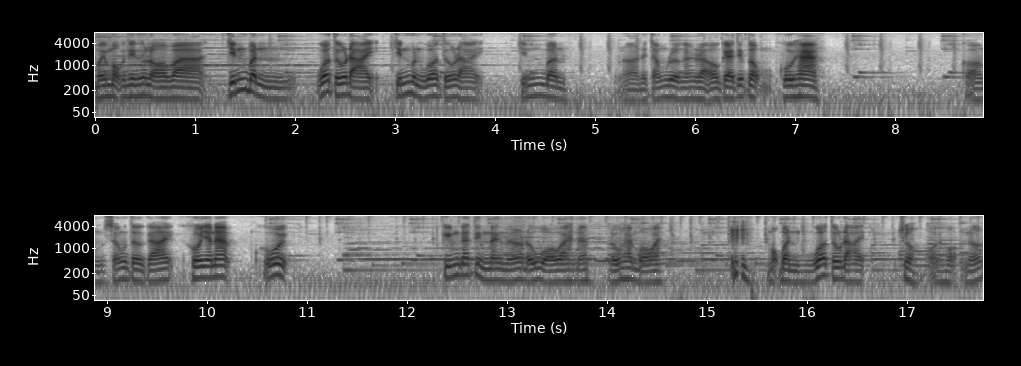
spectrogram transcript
11 bình tiền thổ lộ và 9 bình quá tiểu đại 9 bình quá tiểu đại 9 bình. Rồi, để chống rừng rồi, ok, tiếp tục. Khui ha. Còn 64 cái. Khui nhanh em. Khui. Kiếm cái tiềm năng nữa, đủ bộ rồi, nè. Đủ hai bộ rồi. Một bình quá tiểu đại. Trời ơi hộ nữa.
